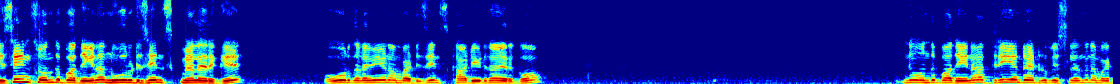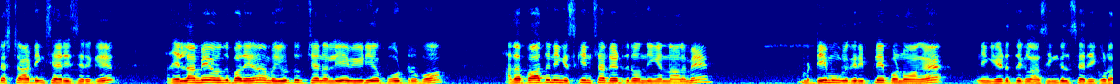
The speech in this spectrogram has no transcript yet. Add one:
டிசைன்ஸ் வந்து பார்த்தீங்கன்னா நூறு டிசைன்ஸ்க்கு மேலே இருக்குது ஒவ்வொரு தடவையும் நம்ம டிசைன்ஸ் காட்டிகிட்டு தான் இருக்கோம். இன்னும் வந்து பார்த்தீங்கன்னா த்ரீ ஹண்ட்ரட் ருபீஸ்லேருந்து நம்மக்கிட்ட ஸ்டார்டிங் சாரீஸ் இருக்குது அது எல்லாமே வந்து பார்த்திங்கன்னா நம்ம யூடியூப் சேனல்லையே வீடியோ போட்டிருப்போம். அதை பார்த்து நீங்கள் ஸ்க்ரீன்ஷாட் எடுத்துகிட்டு வந்தீங்கன்னாலுமே நம்ம டீம் உங்களுக்கு ரிப்ளை பண்ணுவாங்க. நீங்கள் எடுத்துக்கலாம் சிங்கிள் சேரீ கூட.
